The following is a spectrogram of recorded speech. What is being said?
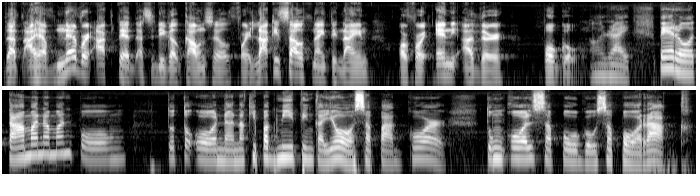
that I have never acted as legal counsel for Lucky South 99 or for any other POGO. Alright. Pero tama naman pong totoo na nakipag-meeting kayo sa PAGCOR tungkol sa POGO sa PORAC.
